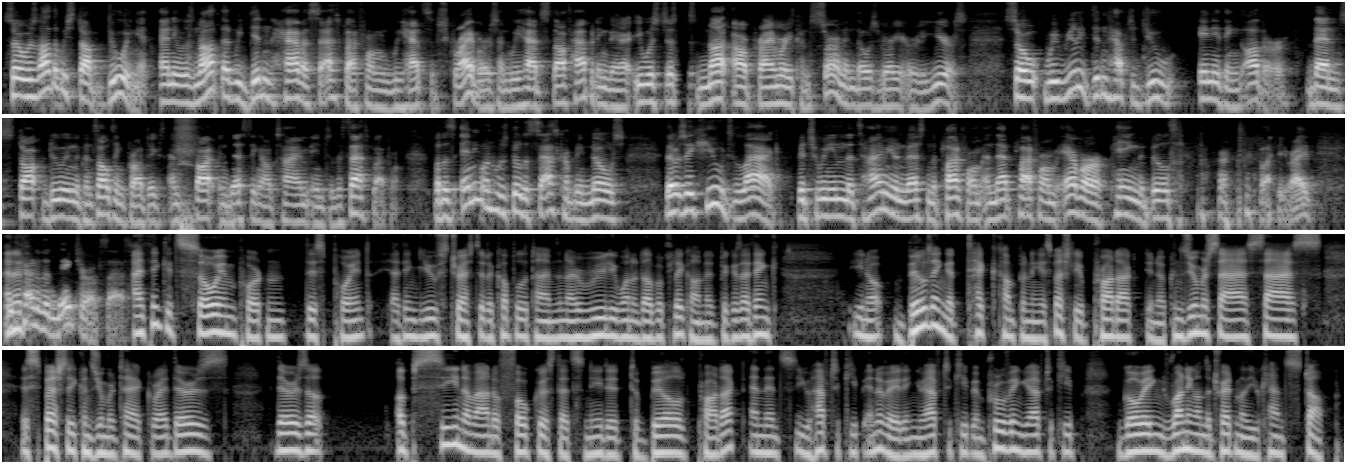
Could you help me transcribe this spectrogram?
So it was not that we stopped doing it, and it was not that we didn't have a SaaS platform. We had subscribers and we had stuff happening there. It was just not our primary concern in those very early years. So we really didn't have to do anything other than stop doing the consulting projects and start investing our time into the SaaS platform. But as anyone who's built a SaaS company knows, there's a huge lag between the time you invest in the platform and that platform ever paying the bills for everybody, right? And it's kind of the nature of SaaS. I think it's so important this point. I think you've stressed it a couple of times, and I really want to double click on it because I think, you know, building a tech company, especially a product, you know, consumer SaaS, SaaS, especially consumer tech, right? There's there's a obscene amount of focus that's needed to build product and then you have to keep innovating you have to keep improving you have to keep going running on the treadmill you can't stop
